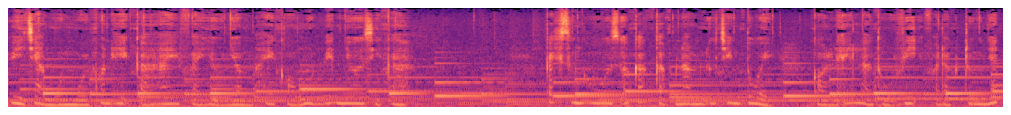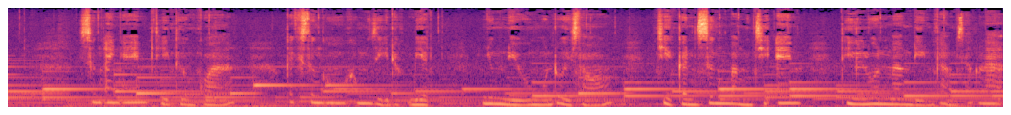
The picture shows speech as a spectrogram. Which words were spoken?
vì chẳng muốn mối quan hệ cả hai phải hiểu nhầm hay có một vết nhơ gì cả. Cách xưng hô giữa các cặp nam nữ tranh tuổi có lẽ là thú vị và đặc trưng nhất. Xưng anh em thì thường quá, cách xưng hô không gì đặc biệt, nhưng nếu muốn đuổi gió, chỉ cần xưng bằng chị em thì luôn mang đến cảm giác lạ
